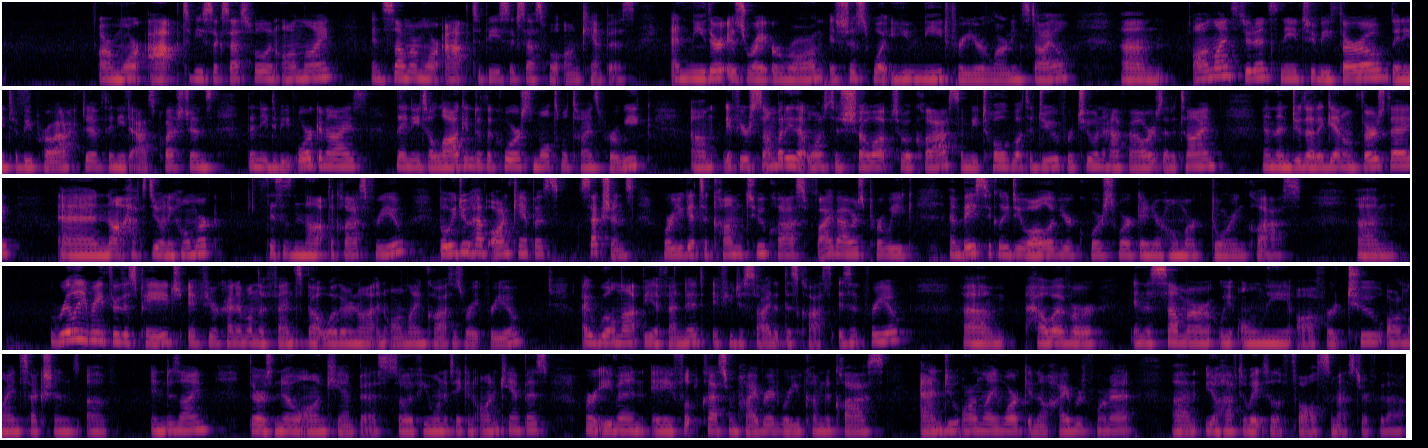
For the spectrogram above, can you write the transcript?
are more apt to be successful in online, and some are more apt to be successful on campus. And neither is right or wrong. It's just what you need for your learning style. Um, Online students need to be thorough, they need to be proactive, they need to ask questions, they need to be organized, they need to log into the course multiple times per week. Um, if you're somebody that wants to show up to a class and be told what to do for two and a half hours at a time, and then do that again on Thursday and not have to do any homework, this is not the class for you. But we do have on campus sections where you get to come to class five hours per week and basically do all of your coursework and your homework during class. Um, really read through this page if you're kind of on the fence about whether or not an online class is right for you. I will not be offended if you decide that this class isn't for you. Um, however, in the summer, we only offer two online sections of InDesign. There's no on campus. So if you want to take an on campus or even a flipped classroom hybrid where you come to class and do online work in a hybrid format, um, you'll have to wait till the fall semester for that.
